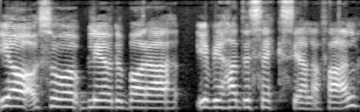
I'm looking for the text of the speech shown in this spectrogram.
Ja, så blev det bara, vi hade sex i alla fall.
